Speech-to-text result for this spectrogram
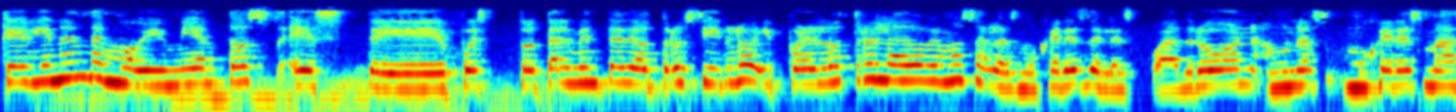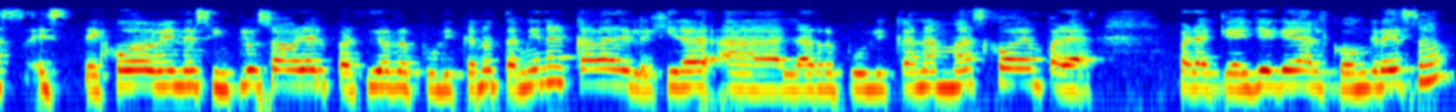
que vienen de movimientos este pues totalmente de otro siglo y por el otro lado vemos a las mujeres del escuadrón, a unas mujeres más este jóvenes, incluso ahora el Partido Republicano también acaba de elegir a, la republicana más joven para para que llegue al Congreso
